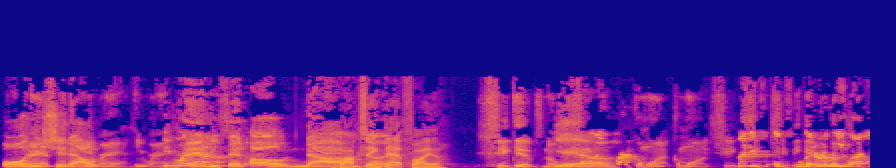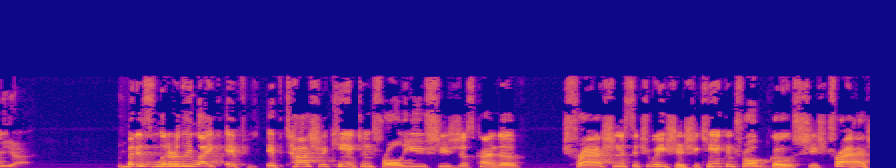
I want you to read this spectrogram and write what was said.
all He his ran, shit out. He ran. He ran. He ran. He said, "Oh nah, Box ain't that fire. She gives no. Yeah. Come on, come on. She. But she, it's- she it's be literally like- But it's literally like if if Tasha can't control you, she's just kind of trash in the situation. She can't control Ghost, she's trash.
